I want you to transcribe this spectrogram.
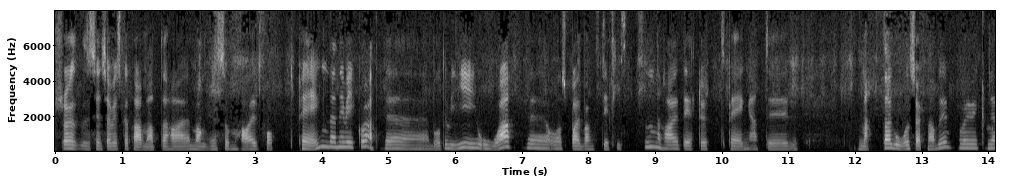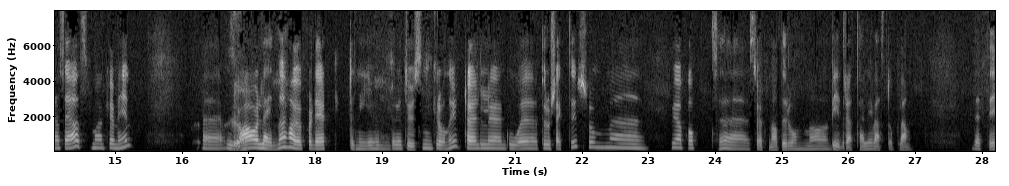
Så syns jeg vi skal ta med at det er mange som har fått penger denne uka. Eh, både vi i OA eh, og Sparebankstiftelsen har delt ut penger etter matt av gode søknader vi kunne se, som har kommet inn. Eh, OA ja. alene har jo fordelt 900 000 kroner til gode prosjekter som vi har fått søknader om å bidra til i Vest-Oppland. Dette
